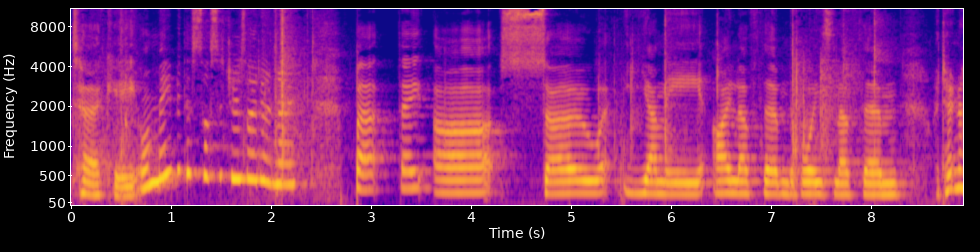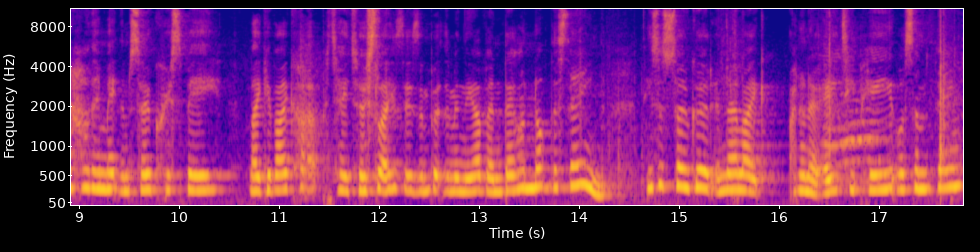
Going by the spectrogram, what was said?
turkey or maybe the sausages, I don't know. But they are yummy. I love them, the boys love them. I don't know how they make them so crispy. Like if I cut up potato slices and put them in the oven, they are not the same. These are so good and they're like, I don't know, 80p or something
